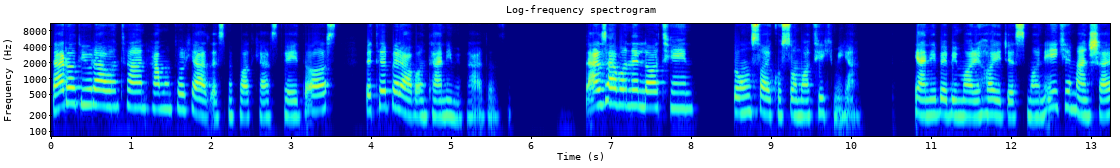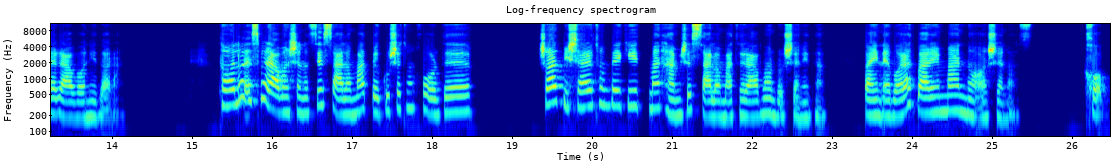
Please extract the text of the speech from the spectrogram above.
در رادیو روانتن همونطور که از اسم پادکست پیداست به طب روانتنی می‌پردازیم. در زبان لاتین به اون سایکوسوماتیک میگن. یعنی به بیماری های جسمانی که منشأ روانی دارن. تا حالا اسم روانشناسی سلامت به گوشتون خورده؟ شاید بیشترتون بگید من همیشه سلامت روان رو شنیدم و این عبارت برای من ناآشناست. خب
